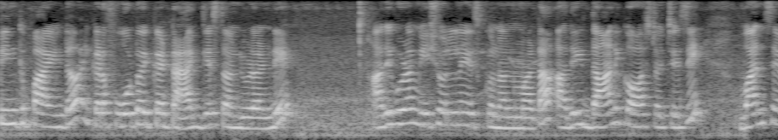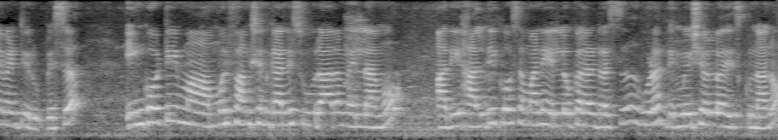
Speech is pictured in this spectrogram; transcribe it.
పింక్ పాయింట్ ఇక్కడ ఫోటో ఇక్కడ ట్యాగ్ చేస్తాను చూడండి. అది కూడా మీషోలోనే వేసుకున్నాను అనమాట అది దాని కాస్ట్ వచ్చేసి వన్ సెవెంటీ రూపీస్ ఇంకోటి మా అమ్ముల్ ఫంక్షన్ కానీ సూరారం వెళ్ళాము. అది హల్దీ కోసం అని ఎల్లో కలర్ డ్రెస్ కూడా మీషోలో తీసుకున్నాను.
